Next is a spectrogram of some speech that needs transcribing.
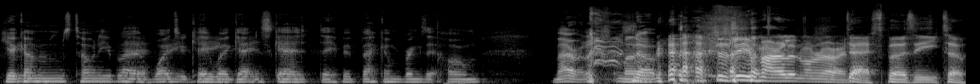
Here comes Tony Blair. Y2K, we're getting scared. David Beckham brings it home. Marilyn. no. Just leave Marilyn Monroe in. there, Spursito.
